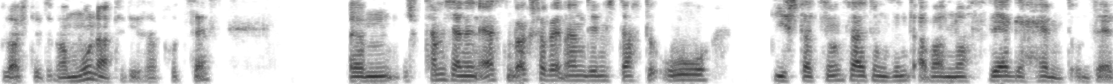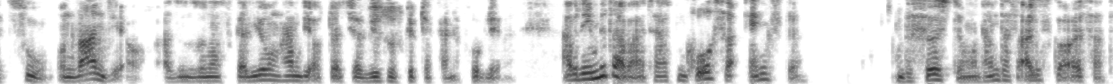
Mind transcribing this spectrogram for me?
läuft jetzt über Monate, dieser Prozess. Ähm, ich kann mich an den ersten Workshop erinnern, in dem ich dachte, oh, die Stationsleitungen sind aber noch sehr gehemmt und sehr zu. Und waren sie auch. Also in so einer Skalierung haben die auch plötzlich, wieso, es gibt ja keine Probleme. Aber die Mitarbeiter hatten große Ängste und Befürchtungen und haben das alles geäußert.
